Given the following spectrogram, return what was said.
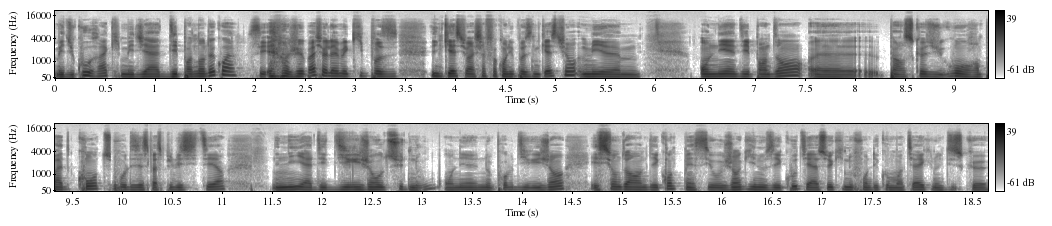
Mais du coup, RAC, média dépendant de quoi? Je ne vais pas sur le mec qui pose une question à chaque fois qu'on lui pose une question, mais on est indépendant euh, parce que du coup, on ne rend pas de compte pour des espaces publicitaires ni à des dirigeants au-dessus de nous. On est nos propres dirigeants. Et si on doit rendre des comptes, ben, c'est aux gens qui nous écoutent et à ceux qui nous font des commentaires et qui nous disent que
